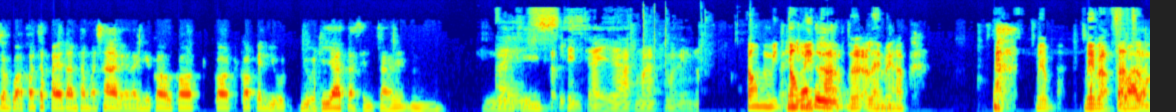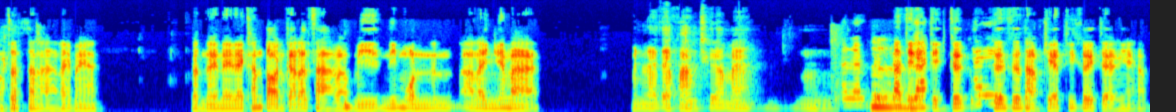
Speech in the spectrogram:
จนกว่าเขาจะไปตามธรรมชาติหรืออะไรอย่างนี้ก็ก็ก็ก็เป็นอยู่อยู่ที่ญาติตัดสินใจอืมเรื่องที่ตัดสินใจยากมากเลยเนาะต้องมีทีต้องนี้มีคืพอระเพื่ออะไรไหมครับมีมีแบบแต่ศาว่าสอะไรนาศาสนาอะไรไหมฮะ แบบในในในขั้นตอนการรักษาแบบมีนิมนต์อะไรเงี้ยมา มันแล้วแต่ความเชื่อไหมอืม อันนั้นอืเป็นมแบนั่บนสิญานั่นติสิคือให้คือคือถามเคสที่เคยเจออย่างเงี้ยครับ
